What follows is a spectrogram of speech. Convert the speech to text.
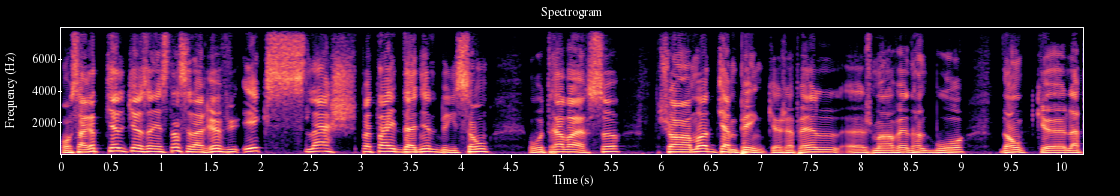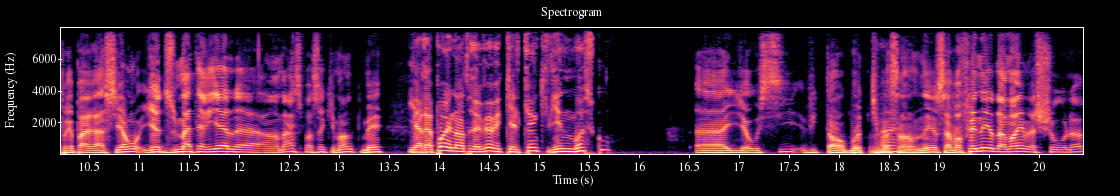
On s'arrête quelques instants. C'est la revue X slash peut-être Daniel Brisson. Au travers ça, je suis en mode camping que j'appelle. Euh, je m'en vais dans le bois. Donc, euh, la préparation. Il y a du matériel euh, en masse, c'est pas ça qui manque, mais Il n'y aurait pas une entrevue avec quelqu'un qui vient de Moscou? il y a aussi Victor Bout qui va s'en venir. Ça va finir de même, ce show-là.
